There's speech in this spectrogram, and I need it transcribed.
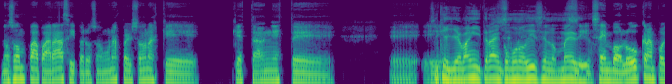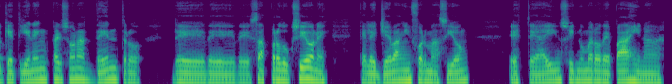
no son paparazzi, pero son unas personas que, que están este, Eh, Sí, eh, que llevan y traen, como uno dice en los sí, medios. se involucran porque tienen personas dentro de, de- de esas producciones que les llevan información. Este, hay un sinnúmero de páginas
